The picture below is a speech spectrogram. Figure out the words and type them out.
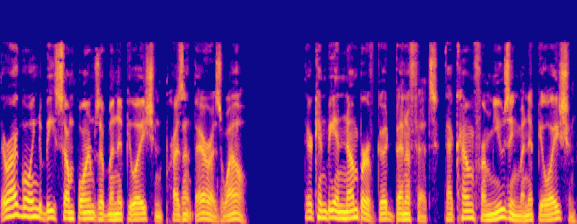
there are going to be some forms of manipulation present there as well. There can be a number of good benefits that come from using manipulation.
